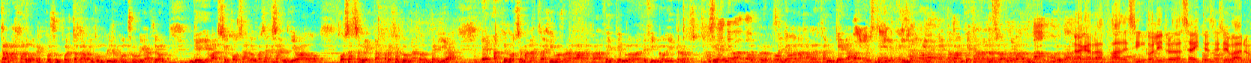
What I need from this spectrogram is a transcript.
trabajadores, por supuesto, que habrán cumplido con su obligación de llevarse cosas. Lo que pasa es que se han llevado cosas selectas. Por ejemplo, una tontería. eh, hace dos semanas trajimos una garrafa de aceite nueva de 5 litros. ¿Y se han llevado? Se han llevado la garrafa entera. Bueno, usted- y, y la, y la que estaba empezada no se la han llevado. Vamos, Una garrafa de 5 litros de aceite se llevaron.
